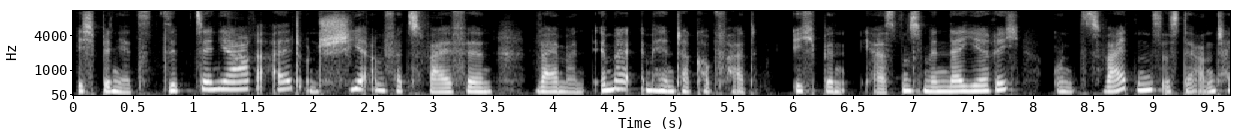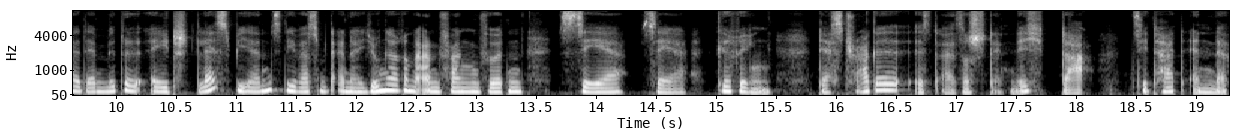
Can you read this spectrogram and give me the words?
Ich bin jetzt 17 Jahre alt und schier am Verzweifeln, weil man immer im Hinterkopf hat, ich bin erstens minderjährig und zweitens ist der Anteil der middle-aged Lesbians, die was mit einer jüngeren anfangen würden, sehr, sehr gering. Der Struggle ist also ständig da. Zitat Ende.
